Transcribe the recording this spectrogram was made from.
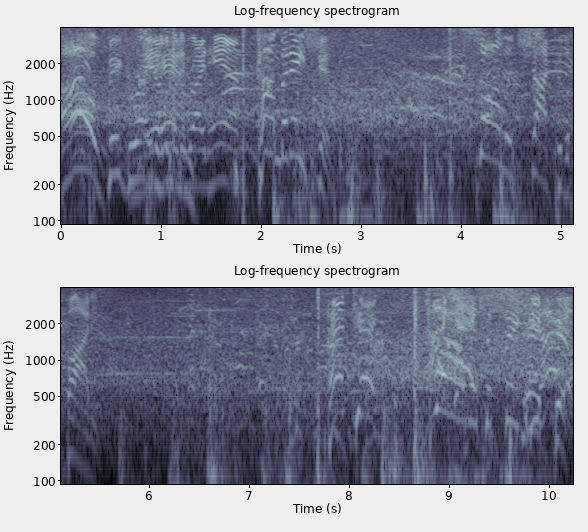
Oh, big right Nailed hand. with the right hand. Combination. Solid shot to the body. Head kick. Wow, that's a big head kick.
